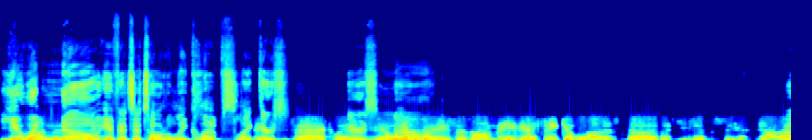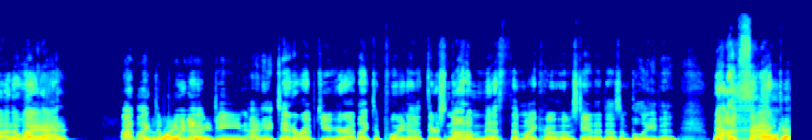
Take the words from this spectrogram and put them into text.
You would wasn't. know if it's a total eclipse. Like there's exactly. there's yeah. When everybody says, "Oh, maybe I think it was," no, then you didn't see it. Yeah. that- By the way, Okay. it- I'd like His to life point out. Dean, I'd hate to interrupt you here. I'd like to point out there's not a myth that my co host Anna doesn't believe in. But the fact Okay.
